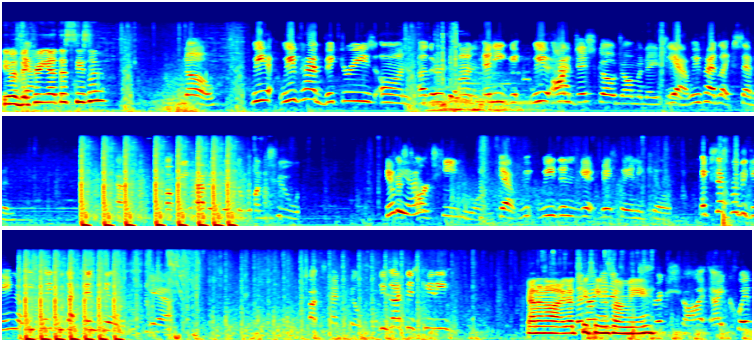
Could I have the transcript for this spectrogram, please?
Do you have a Yeah. victory yet this season? No, We we've had victories on other on any we on had disco domination. yeah we've had like seven. yeah. but we haven't been the one to. win. Yeah, we Just have. our team won. Yeah, we, we didn't get basically any kills. Except for the game that we played, we got 10 kills. Yeah. Got ten kills. You got this, kitty? I don't know. I got two Then I teams did a on me. Trick shot. I quick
